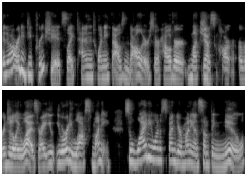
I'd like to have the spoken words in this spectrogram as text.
it already depreciates like ten, twenty thousand dollars or however much this car originally was, right? You you already lost money. So why do you want to spend your money on something new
